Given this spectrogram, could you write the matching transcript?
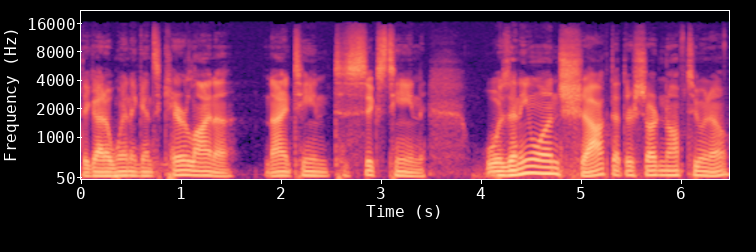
They got a win against Carolina 19 to 16. Was anyone shocked that they're starting off 2 0?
